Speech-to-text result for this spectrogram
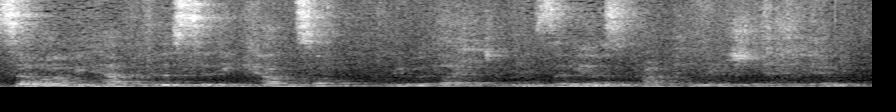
So on behalf of the city council, we would like to present this proclamation to you.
